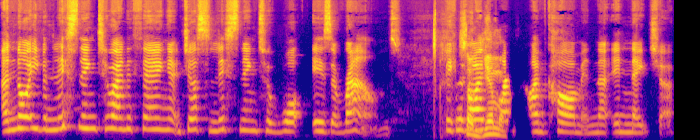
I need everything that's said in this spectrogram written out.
and not even listening to anything, just listening to what is around because so, I find I'm calm in that in nature.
